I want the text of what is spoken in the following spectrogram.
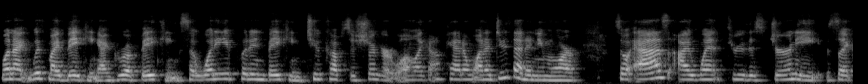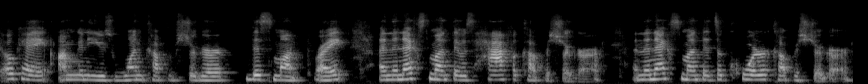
when I with my baking, I grew up baking. So what do you put in baking? Two cups of sugar. Well, I'm like, okay, I don't want to do that anymore. So as I went through this journey, it's like, okay, I'm going to use one cup of sugar this month, right? And the next month it was half a cup of sugar. And the next month it's a quarter cup of sugar.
